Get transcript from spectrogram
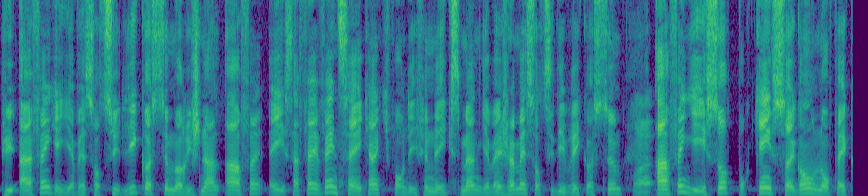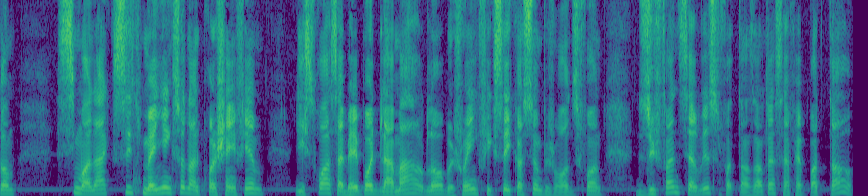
Puis, à la fin, qu'il y avait sorti les costumes originaux, enfin, hey, ça fait 25 ans qu'ils font des films de X-Men, il n'y avait jamais sorti des vrais costumes. Ouais. Enfin, ils les sortent pour 15 secondes, là, on fait comme, Simonac, si tu mets rien que ça dans le prochain film, l'histoire, ça ne pas de la merde, là, ben, je vais rien fixer les costumes, puis je vais avoir du fun. Du fan service, une fois de temps en temps, ça fait pas de tort.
